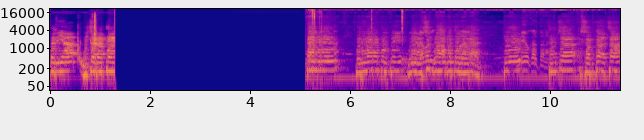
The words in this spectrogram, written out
तर या विचाराचा परिवारातर्फे मी करताना. तुमच्या शब्दाचा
